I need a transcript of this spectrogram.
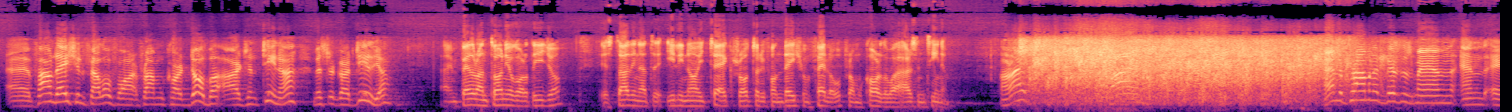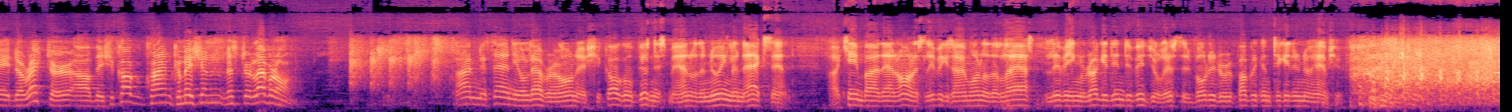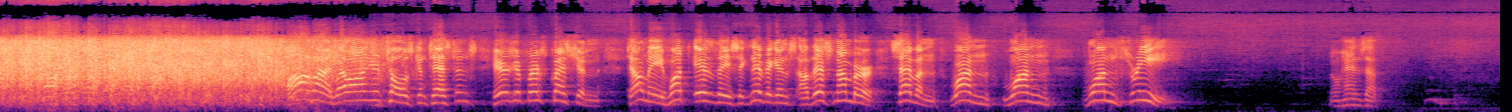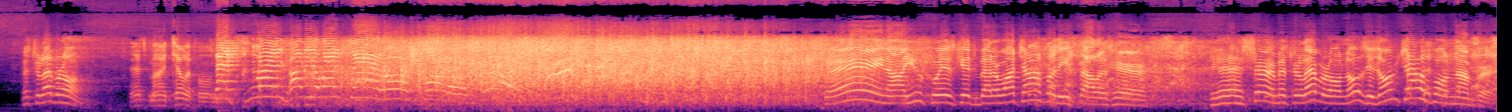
uh, Foundation fellow for, from Cordoba, Argentina, Mr. Gordillo. I'm Pedro Antonio Gordillo, studying at the Illinois Tech Rotary Foundation Fellow from Cordoba, Argentina. All right. Fine. And a prominent businessman and a director of the Chicago Crime Commission, Mr. Leverone. I'm Nathaniel Leverone, a Chicago businessman with a New England accent. I came by that honestly because I'm one of the last living rugged individualists that voted a Republican ticket in New Hampshire. All right, well, on your toes, contestants. Here's your first question. Tell me, what is the significance of this number, seven, one, one, one, three? No hands up. Mr. Leverone. That's my telephone. That's right. How do you like that? Oh, boy, oh, boy. Say, now you quiz kids better watch out for these fellas here. Yes, sir. Mr. Leverone knows his own telephone number.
